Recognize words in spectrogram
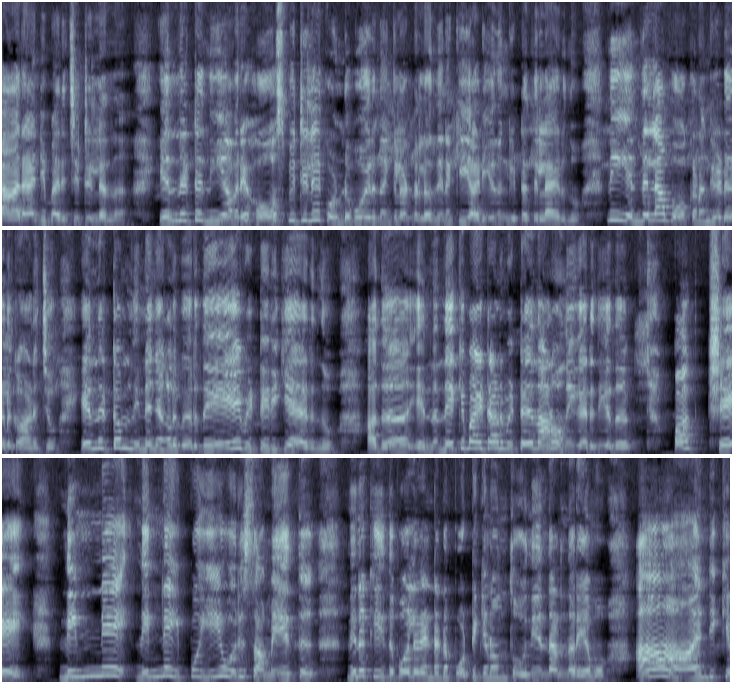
താരാന്റി മരിച്ചിട്ടില്ലെന്ന്. എന്നിട്ട് നീ അവരെ ഹോസ്പിറ്റലിൽ കൊണ്ടുപോയിരുന്നെങ്കിലുണ്ടല്ലോ നിനക്ക് ഈ അടിയൊന്നും കിട്ടത്തില്ലായിരുന്നു. നീ എന്തെല്ലാം പോക്കണം കേടുകൾ കാണിച്ചു. എന്നിട്ടും നിന്നെ ഞങ്ങൾ വെറുതെ വിട്ടിരിക്കുകയായിരുന്നു. അത് എന്നേക്കുമായിട്ടാണ് വിട്ടതെന്നാണോ നീ കരുതിയത്? പക്ഷേ നിന്നെ നിന്നെ ഇപ്പോൾ ഈ ഒരു സമയത്ത് നിനക്ക് ഇതുപോലെ രണ്ടെണ്ണം പൊട്ടിക്കണമെന്ന് തോന്നി എന്താണെന്ന് അറിയാമോ? ആ ആന്റിക്ക്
